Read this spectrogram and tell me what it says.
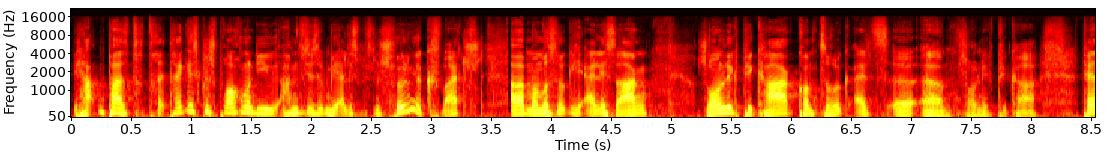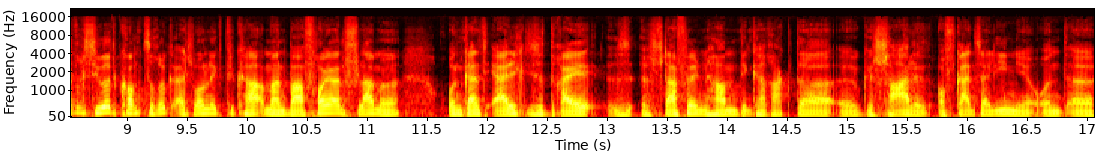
Ich habe ein paar Trekkies gesprochen, die haben sich das irgendwie alles ein bisschen schön gequatscht, aber man muss wirklich ehrlich sagen, Jean-Luc Picard kommt zurück als, äh, äh, Jean-Luc Picard, Patrick Stewart kommt zurück als Jean-Luc Picard man war Feuer und Flamme und ganz ehrlich, diese drei äh, Staffeln haben den Charakter äh, geschadet, auf ganzer Linie. Und äh,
